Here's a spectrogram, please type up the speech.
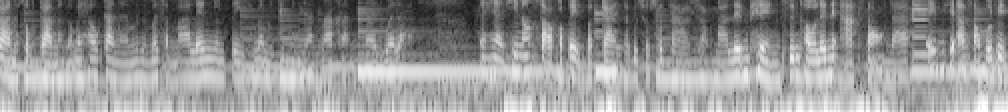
กันประสบการณ์มันก็ไม่เท่ากันนะมันไม่สามารถเล่นดนตรีให้มันมีจิตวิญญาณมากขนาดนั้นได้ด้วยแหละ ในขณะที่น้องสาวเขาเปล่งประกายและบุตรโชคชะตาสามารถเล่นเพลง ซึ่งเขาเล่นใน arc สองได้ เอ้ยไม่ใช่ arc สองพูดผิด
